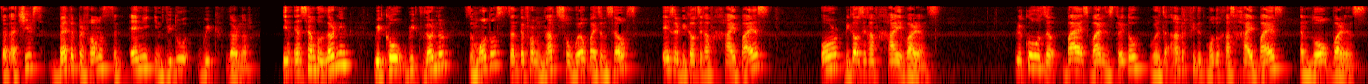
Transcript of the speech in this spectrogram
that achieves better performance than any individual weak learner. In ensemble learning, we call weak learner the models that perform not so well by themselves, either because they have high bias or because they have high variance. Recall the bias-variance trade-off where the underfitted model has high bias and low variance,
